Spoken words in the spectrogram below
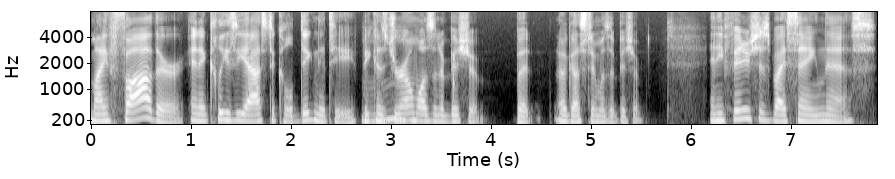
my father in ecclesiastical dignity, because Mm. Jerome wasn't a bishop, but Augustine was a bishop. And he finishes by saying this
